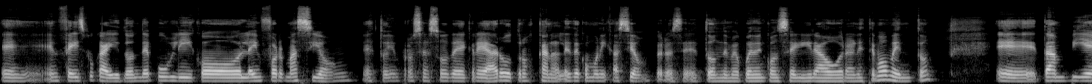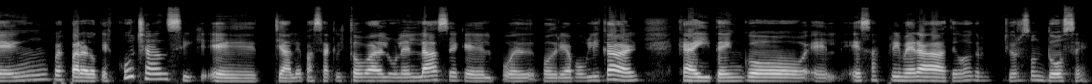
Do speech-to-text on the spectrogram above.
Eh, en Facebook ahí es donde publico la información. Estoy en proceso de crear otros canales de comunicación, pero ese es donde me pueden conseguir ahora en este momento. Eh, también, pues para lo que escuchan, si eh, ya le pasé a Cristóbal un enlace que él puede, podría publicar, que ahí tengo esas primeras, tengo yo creo que son 12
